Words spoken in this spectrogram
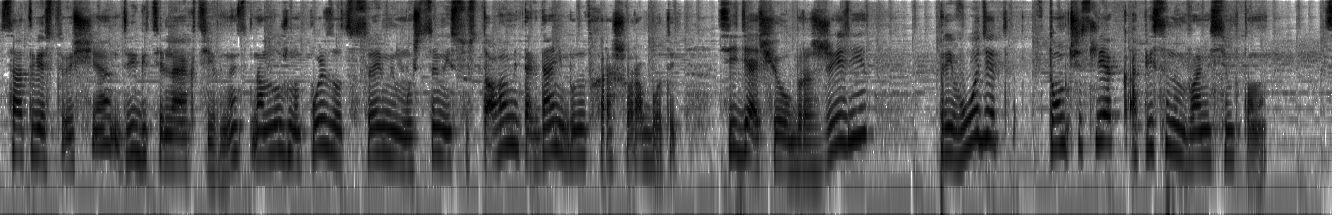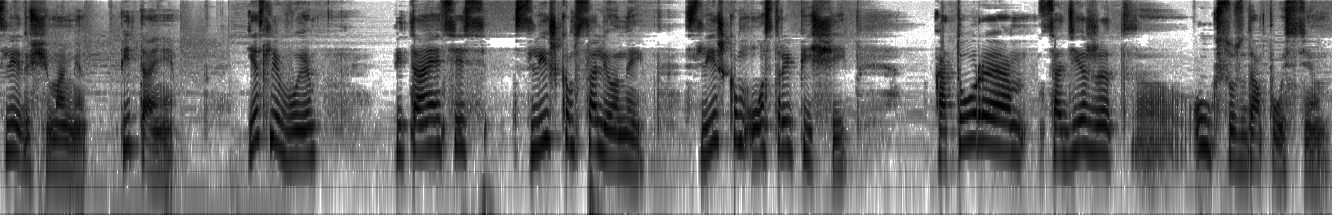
соответствующая двигательная активность. Нам нужно пользоваться своими мышцами и суставами, тогда они будут хорошо работать. Сидячий образ жизни – приводит в том числе к описанным вами симптомам. Следующий момент – питание. Если вы питаетесь слишком соленой, слишком острой пищей, которая содержит э, уксус, допустим,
